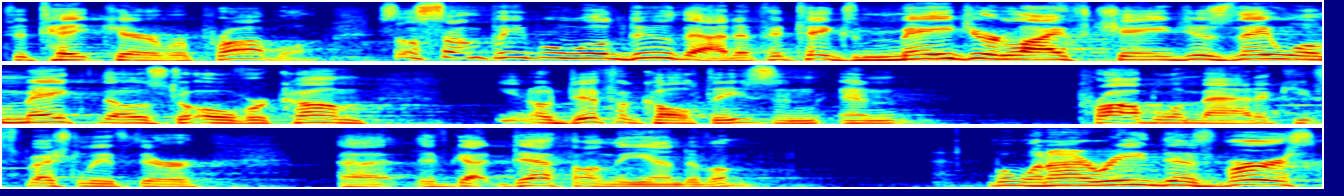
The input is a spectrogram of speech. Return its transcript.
to take care of a problem. So some people will do that. If it takes major life changes, they will make those to overcome, you know, difficulties and, and problematic, especially if they're, uh, they've got death on the end of them. But when I read this verse,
